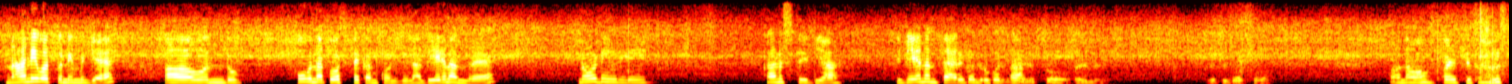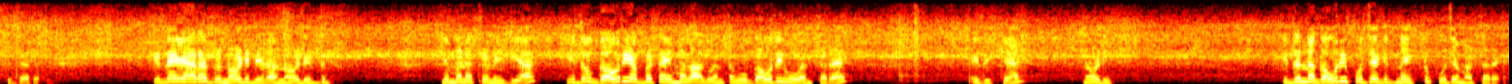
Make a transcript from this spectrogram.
ನಾನಿವತ್ತು ನಿಮಗೆ ಆ, ಒಂದು ಹೂವನ್ನ ತೋರಿಸ್ಬೇಕು ಅನ್ಕೊಂಡಿದ್ದೀನಿ. ಅದೇನಂದ್ರೆ ನೋಡಿ ಇಲ್ಲಿ ಕಾಣಿಸ್ತಿದ್ಯಾ? ಇದೇನಂತ ಯಾರಿಗಾದ್ರೂ ಗೊತ್ತಾ? ನಮ್ಮ ಅಪ್ಪ ಎತ್ತಿ ತೋರಿಸ್ತಿದ್ದಾರೆ. ಇದನ್ನ ಯಾರಾದರೂ ನೋಡಿದ್ದೀರಾ? ನೋಡಿದ್ದು ನಿಮ್ಮನೆ ಹತ್ರನೂ ಇದೆಯಾ? ಇದು ಗೌರಿ ಹಬ್ಬ ಟೈಮಲ್ಲಿ ಆಗುವಂಥ ಹೂ ಗೌರಿ ಹೂ ಅಂತಾರೆ. ಇದಕ್ಕೆ ನೋಡಿ. ಇದನ್ನ ಗೌರಿ ಪೂಜೆಗೆ ಇದನ್ನ ಇಟ್ಟು ಪೂಜೆ ಮಾಡ್ತಾರೆ.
